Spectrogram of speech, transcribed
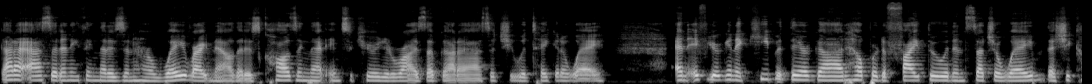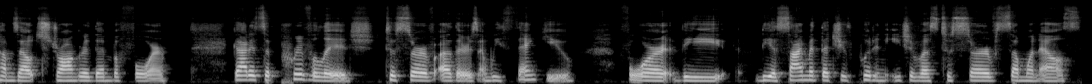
God, I ask that anything that is in her way right now that is causing that insecurity to rise up, God, I ask that you would take it away. And if you're going to keep it there, God, help her to fight through it in such a way that she comes out stronger than before. God, it's a privilege to serve others, and we thank you for the the assignment that you've put in each of us to serve someone else.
